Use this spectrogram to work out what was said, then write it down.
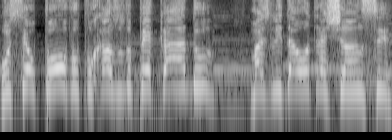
o seu povo por causa do pecado, mas lhe dá outra chance.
